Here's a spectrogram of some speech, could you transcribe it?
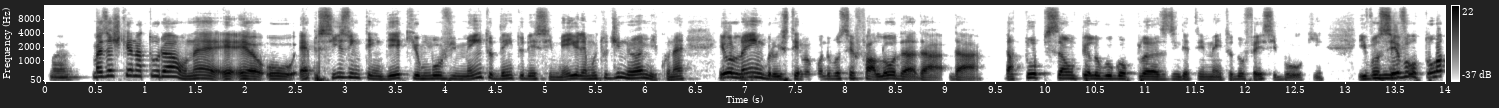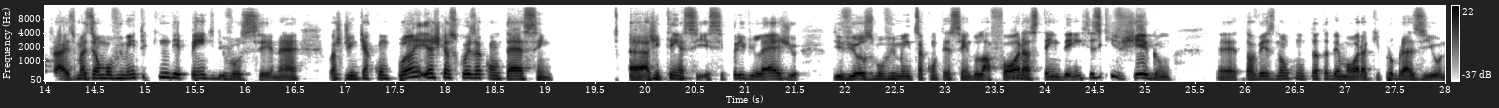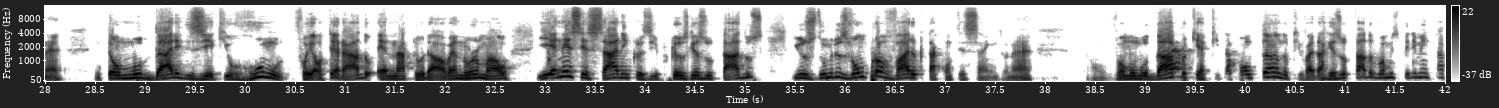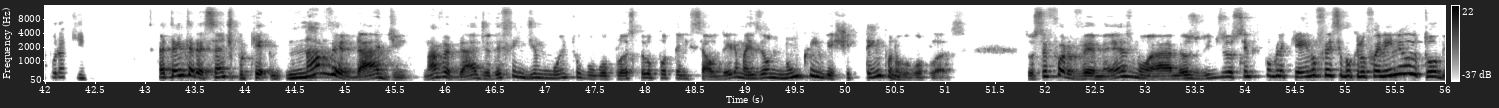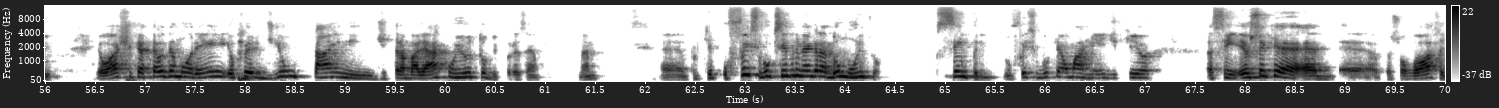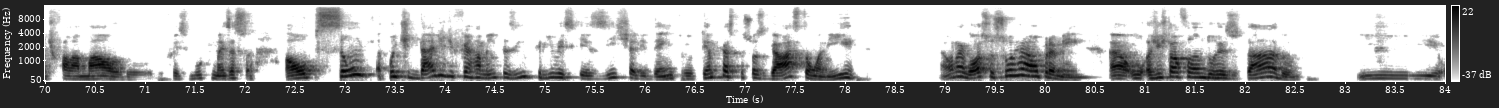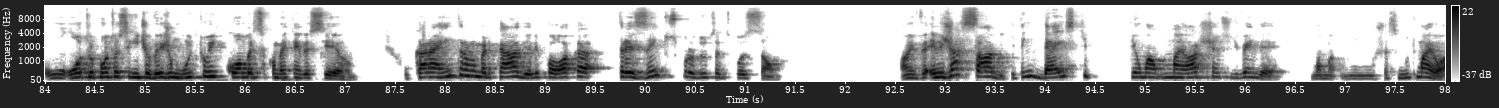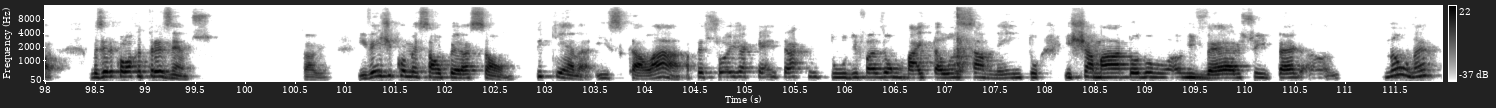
É. Mas acho que é natural, né? É, é, o, é preciso entender que o movimento dentro desse meio é muito dinâmico, né? Eu uhum. lembro, Estevam, quando você falou da, da, da, da, tua opção pelo Google Plus em detrimento do Facebook, e você uhum. voltou atrás, mas é um movimento que independe de você, né? A gente acompanha e acho que as coisas acontecem Uh, a gente tem esse, esse, privilégio de ver os movimentos acontecendo lá fora, uhum. as tendências, e que chegam é, talvez não com tanta demora aqui para o Brasil, né? Então, mudar e dizer que o rumo foi alterado é natural, é normal e é necessário, inclusive, porque os resultados e os números vão provar o que está acontecendo, né? Então, vamos mudar porque aqui está apontando que vai dar resultado, vamos experimentar por aqui. É até interessante porque, na verdade, na verdade, eu defendi muito o Google Plus pelo potencial dele, mas eu nunca investi tempo no Google Plus. Se você for ver mesmo, ah, meus vídeos eu sempre publiquei no Facebook, não foi nem no YouTube. Eu acho que até eu demorei, eu perdi um timing de trabalhar com o YouTube, por exemplo, né? É, porque o Facebook sempre me agradou muito, sempre. O Facebook é uma rede que, eu, assim, eu sei que é, é, é, a pessoa gosta de falar mal do, do Facebook, mas essa, a opção, a quantidade de ferramentas incríveis que existe ali dentro, o tempo que as pessoas gastam ali, é um negócio surreal para mim. Ah, a gente estava falando do resultado, e um outro ponto é o seguinte: eu vejo muito e-commerce cometendo esse erro. O cara entra no mercado e ele coloca 300 produtos à disposição. Ele já sabe que tem 10 que tem uma maior chance de vender, uma, uma chance muito maior. Mas ele coloca 300, sabe? Em vez de começar a operação pequena e escalar, a pessoa já quer entrar com tudo e fazer um baita lançamento e chamar todo o universo e pega. Não, né?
